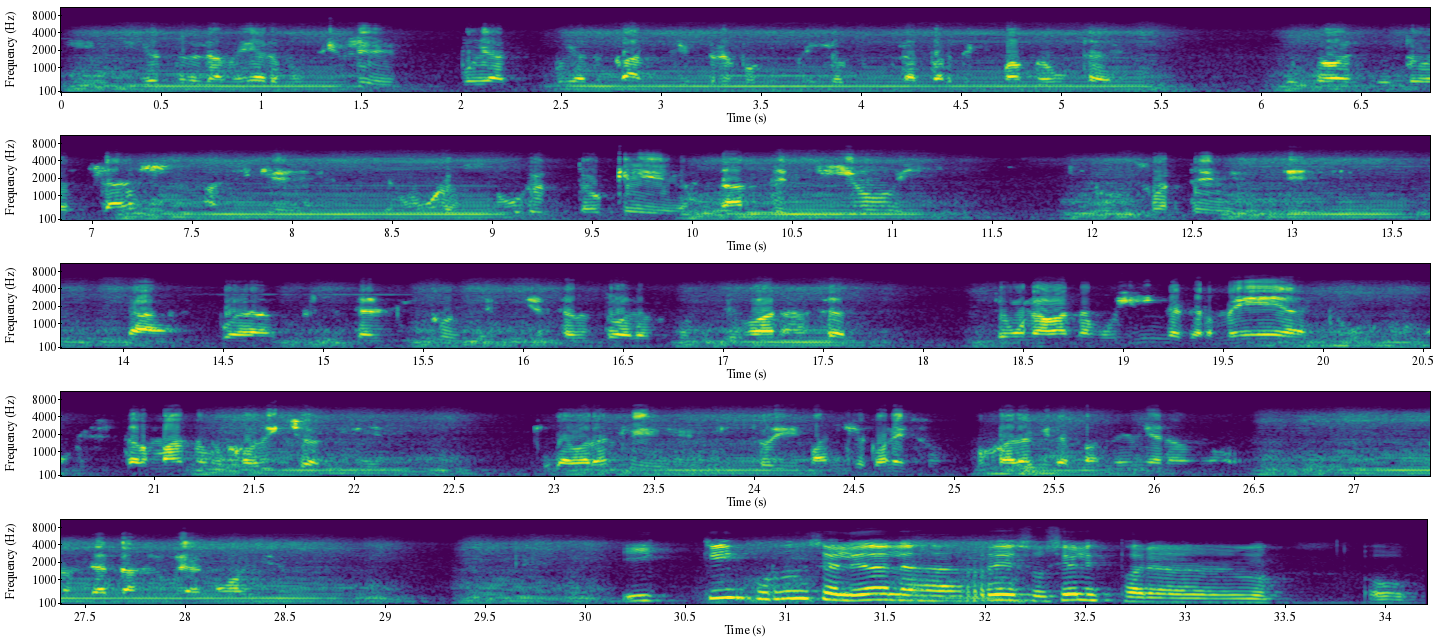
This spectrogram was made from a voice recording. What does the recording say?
y, y de la medida de lo posible voy a, voy a tocar siempre porque es la parte que más me gusta de, todo, el, de todo el flash, así que seguro, seguro toque bastante en vivo y, y con suerte eh, nada, pueda presentar el disco y, y hacer todas las cosas que van a hacer tengo una banda muy linda, Carmea, armando, mejor dicho, así que, la verdad es que estoy manija con eso. Ojalá que la pandemia no, no, sea tan dura como dicen. ¿Y qué importancia le da a las redes sociales para... o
